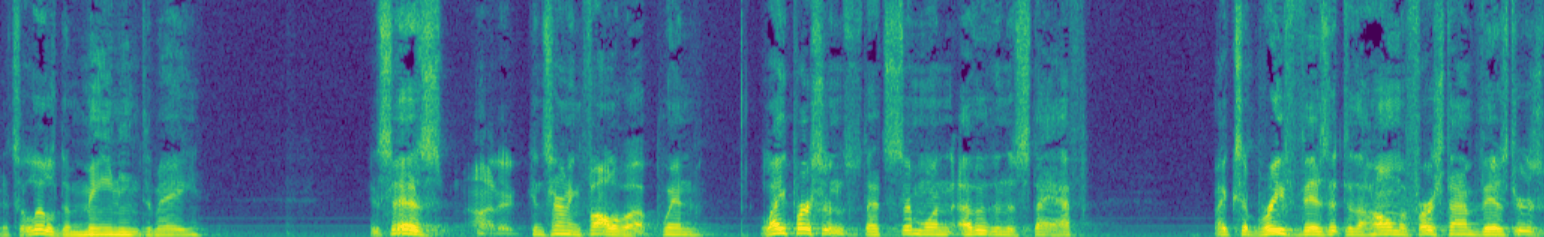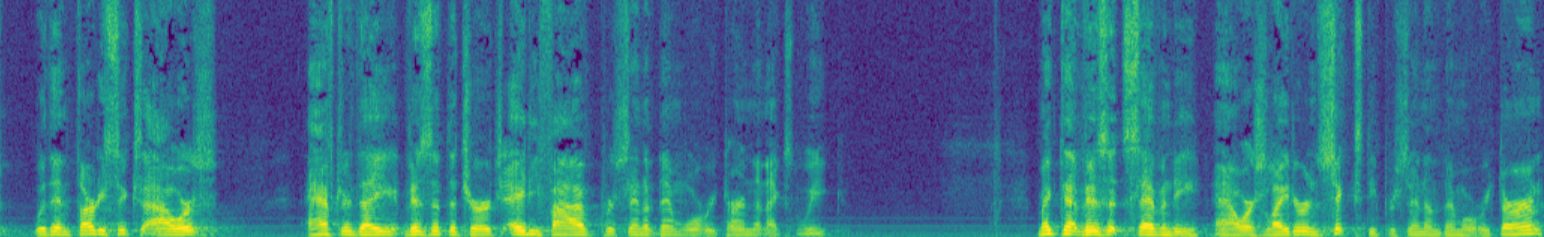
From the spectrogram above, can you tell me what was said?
it's a little demeaning to me. It says uh, concerning follow up when laypersons, that's someone other than the staff, makes a brief visit to the home of first time visitors within 36 hours after they visit the church, 85% of them will return the next week. Make that visit 70 hours later, and 60% of them will return.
